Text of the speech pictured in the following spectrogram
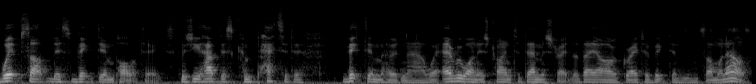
whips up this victim politics because you have this competitive victimhood now where everyone is trying to demonstrate that they are a greater victim than someone else.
